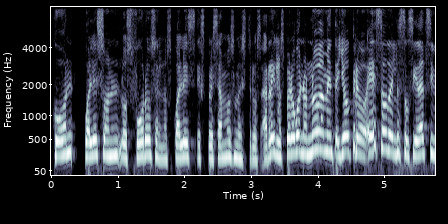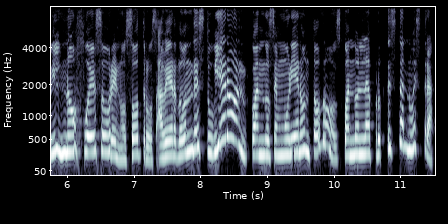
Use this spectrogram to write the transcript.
con cuáles son los foros en los cuales expresamos nuestros arreglos. Pero bueno, nuevamente yo creo, eso de la sociedad civil no fue sobre nosotros. A ver, ¿dónde estuvieron cuando se murieron todos? Cuando en la protesta nuestra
